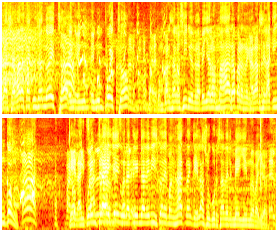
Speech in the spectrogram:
La chavala está escuchando esto en, en un, en un puesto, la comparsa Los Simios de la Peña de los Majara para regalársela a King Kong. Ah, Para Que la encuentra ella en una tienda de discos de Manhattan, que es la sucursal del May en Nueva York. El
